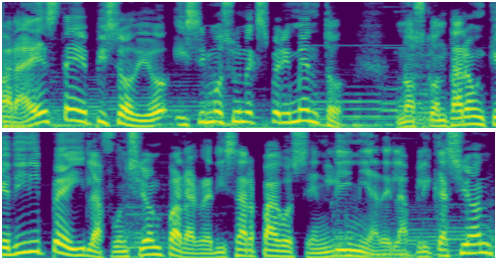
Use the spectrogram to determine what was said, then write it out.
Para este episodio hicimos un experimento. Nos contaron que Didi Pay, la función para realizar pagos en línea de la aplicación,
